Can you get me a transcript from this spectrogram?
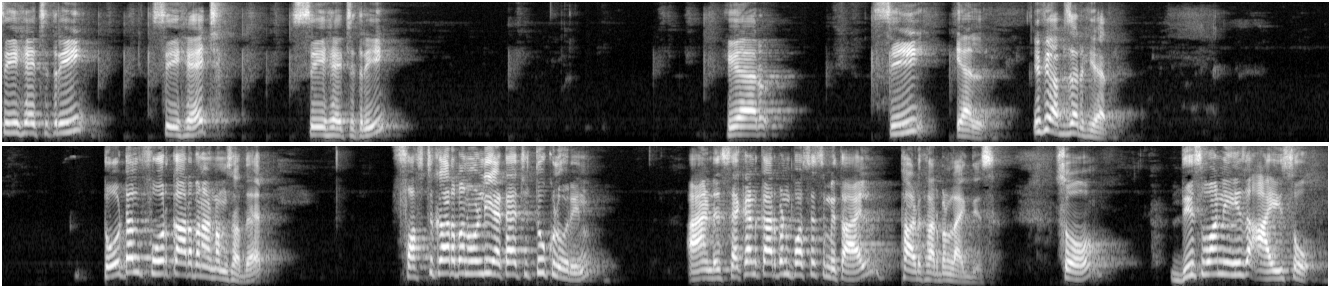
CH3, CH, CH3. Here Cl. If you observe here, total 4 carbon atoms are there. First carbon only attached to chlorine and second carbon possesses methyl, third carbon like this. So this one is iso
